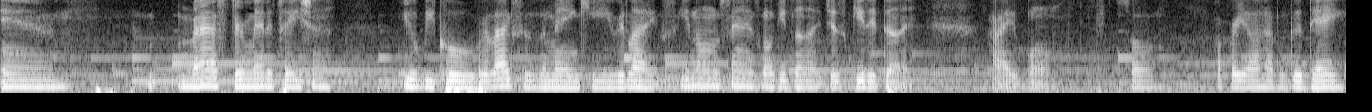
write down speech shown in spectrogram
And master meditation, you'll be cool. Relax is the main key. Relax. You know what I'm saying? It's gonna get done. Just get it done. Alright, boom. So I pray y'all have a good day.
